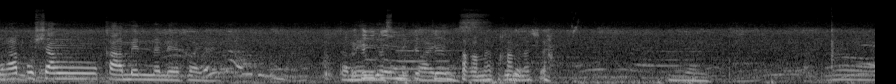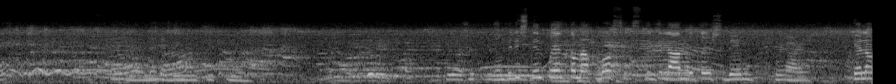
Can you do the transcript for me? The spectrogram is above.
Mukha po siyang camel na leopard. Camellias Ito, ito, leopardus. Takam na takam na siya. Yan. Yan, laki din yung tip niya. Mabilis din po yan tumakbo. 60 kilometers din per hour. Kaya lang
